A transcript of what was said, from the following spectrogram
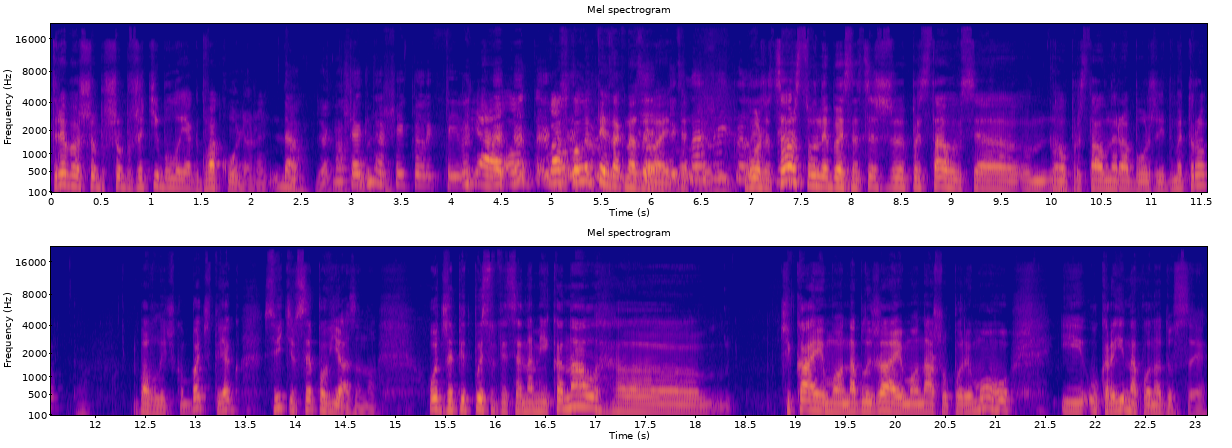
треба, щоб, щоб в житті було як два кольори. Да. Як наш Так колектив. наш колектив. Я, от, ваш колектив так називається. Наш колектив. Боже, царство небесне, це ж представився м, Так. новоприставлений раб Божий Дмитро Павличко. Бачите, як в світі все пов'язано. Отже, підписуйтеся на мій канал. е, Чекаємо, наближаємо нашу перемогу. І Україна понад усе.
